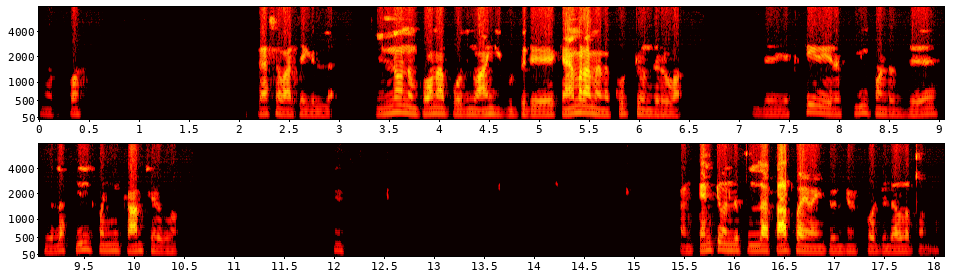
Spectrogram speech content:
அப்பா. பேச வார்த்தைகள் இல்லை. இன்னொன்று போனால் போதுன்னு வாங்கி கொடுத்துட்டு கேமராமேனை கூப்பிட்டு வந்துடுவான் இந்த எக்ஸ்டீரியரை ஃபீல் பண்ணுறது இதெல்லாம் ஃபீல் பண்ணி காமிச்சிருக்கலாம் அந்த டென்ட் வந்து ஃபுல்லாக காப்பாய் வாங்கிட்டு வந்து போட்டு டெவலப் பண்ணோம்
